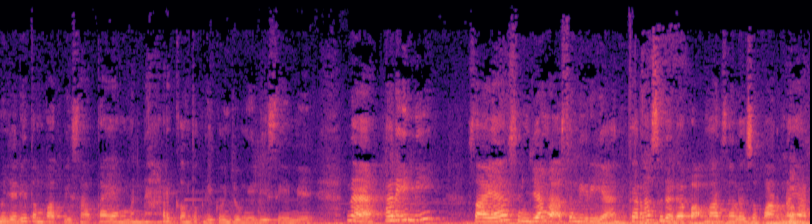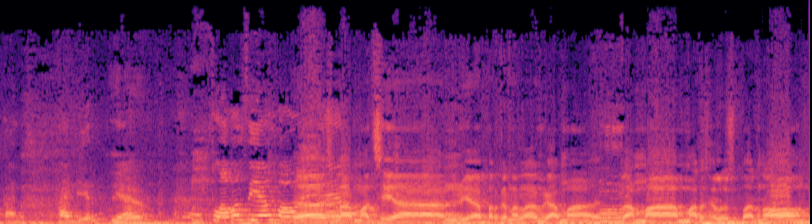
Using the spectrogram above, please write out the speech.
menjadi tempat wisata yang menarik untuk dikunjungi di sini. Nah, hari ini saya Senja nggak sendirian karena sudah ada Pak Marcelo Suparno yang akan hadir ya. Iya. Selamat siang Pak Ya, selamat siang. Ya, perkenalan nama Hmm. nama Marcelo Suparno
